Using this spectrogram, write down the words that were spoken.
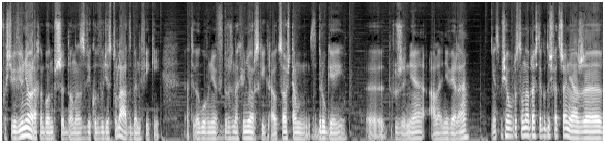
właściwie w juniorach, no bo on przyszedł do nas w wieku 20 lat z Benfiki. Dlatego głównie w drużynach juniorskich grał coś tam w drugiej y, drużynie, ale niewiele. Więc musiał po prostu nabrać tego doświadczenia, że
